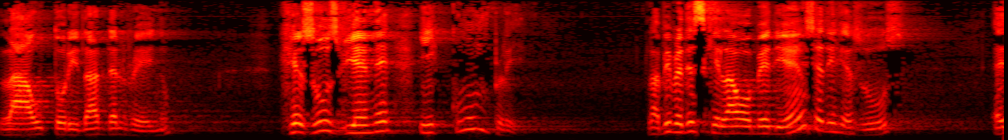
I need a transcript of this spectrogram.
a autoridade do reino, Jesus vem e cumpre. A Bíblia diz que a obediência de Jesus é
